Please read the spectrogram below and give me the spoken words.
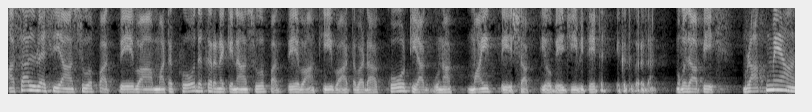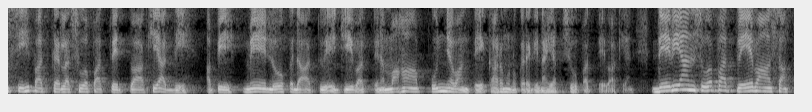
අසල්වැසියා සුවපත් වේවා මට ක්‍රෝධ කරන කෙනා සුවපත් වේවා කීවාට වඩා කෝටියක් ගුණක් මෛත්‍රයේ ශක්තිය ඔබේ ජීවිතයට එකතු කරගන්න. මොකද අපි බ්‍රහ්මයා සිහිපත් කරලා සුවපත්වෙත්වා කියද්දී. අපි මේ ලෝකධාත්තුවේ ජීවත්වෙන මහා පුං්ඥවන්තේ කරමුණු කරගෙනයි අප සුවපත් වේවා කියන්න. දෙවියන් සුවපත් වේවා සක්ක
